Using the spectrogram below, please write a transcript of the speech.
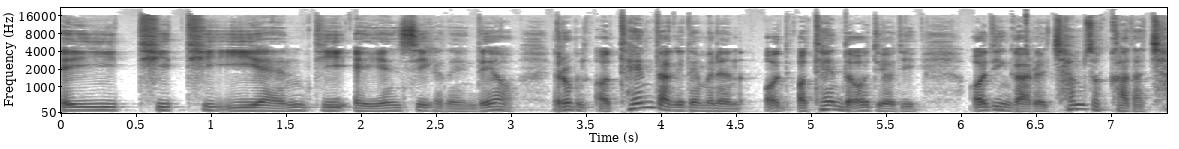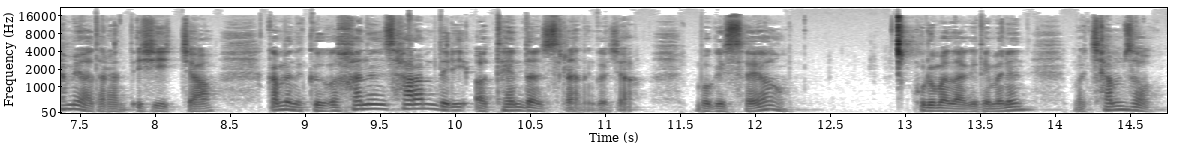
A-T-T-E-N-D-A-N-C가 되는데요. 여러분, attend 하게 되면은, attend 어디 어디, 어딘가를 참석하다, 참여하다라는 뜻이 있죠. 그러면 그거 하는 사람들이 attendance라는 거죠. 뭐겠어요? 우리말로 하게 되면은, 뭐 참석, 어,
